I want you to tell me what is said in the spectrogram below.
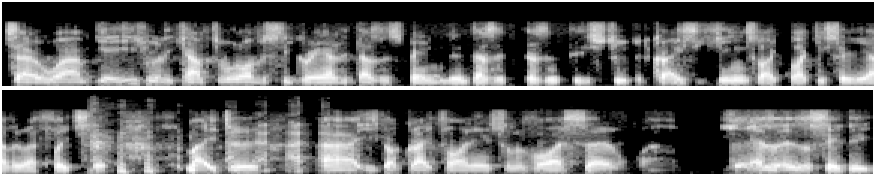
So um, yeah, he's really comfortable. Obviously grounded, doesn't spend and doesn't doesn't do stupid, crazy things like like you see the other athletes that may do. Uh, he's got great financial advice. So um, yeah, as, as I said, the,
